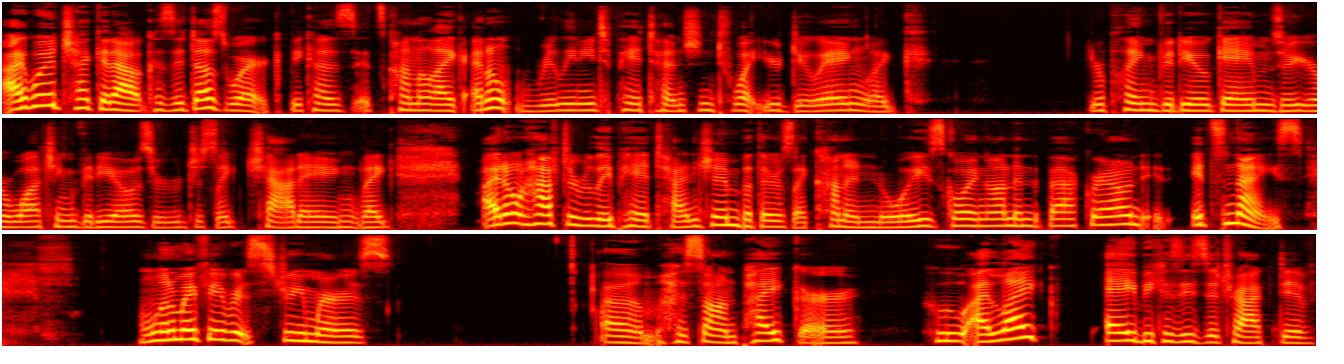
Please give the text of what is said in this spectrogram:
I would check it out because it does work. Because it's kind of like I don't really need to pay attention to what you're doing. Like you're playing video games or you're watching videos or just like chatting. Like I don't have to really pay attention, but there's like kind of noise going on in the background. It, it's nice. One of my favorite streamers, um, Hasan Piker, who I like a because he's attractive.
